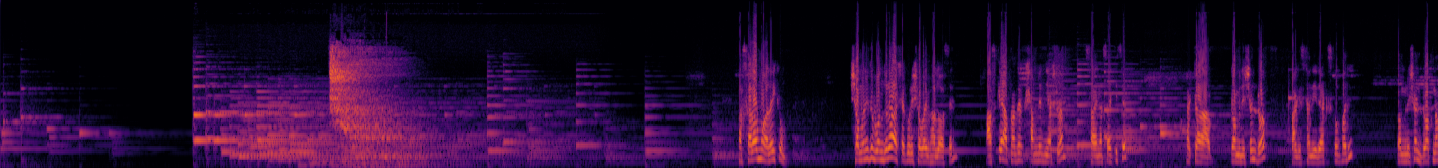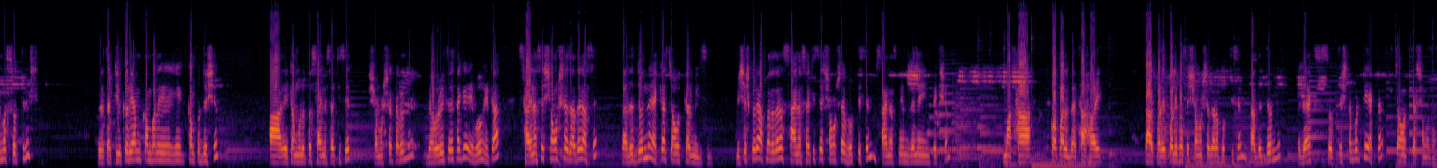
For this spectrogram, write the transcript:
আসসালামু আলাইকুম। সম্মানিত বন্ধুরা, আশা করি সবাই ভালো আছেন। আজকে আপনাদের সামনে নিয়ে আসলাম সাইনাসাইটিসের একটা কম্বিনেশন ড্রপ পাকিস্তানি র্যাক্স কোম্পানি কম্বিনেশন ড্রপ নাম্বার ছত্রিশ এটা টিউকোরিয়াম কোম্পানি কম্পোজিশন আর এটা মূলত সাইনাসাইটিসের সমস্যার কারণে ব্যবহৃত হয়ে থাকে এবং এটা সাইনাসের সমস্যা যাদের আছে, তাদের জন্য একটা চমৎকার মেডিসিন বিশেষ করে আপনারা যারা সাইনাসাইটিসের সমস্যায় ভুগতেছেন সাইনাস মেমব্রেনে ইনফেকশন মাথা, কপাল ব্যথা হয়, তারপরে পলিপাসের সমস্যা যারা ভুগতেছেন, তাদের জন্য র্যাক্স ছত্রিশ নম্বরটি একটা চমৎকার সমাধান।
